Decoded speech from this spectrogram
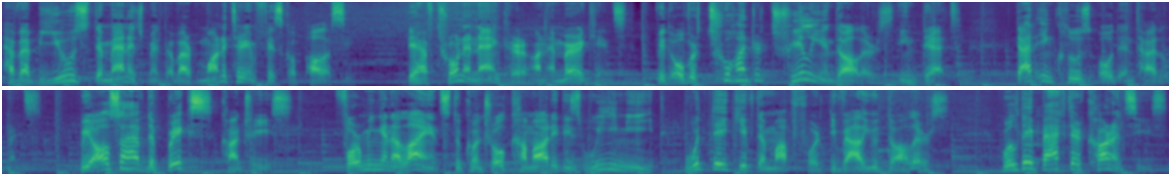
have abused the management of our monetary and fiscal policy. They have thrown an anchor on Americans with over $200 trillion in debt. That includes owed entitlements. We also have the BRICS countries forming an alliance to control commodities we need. Would they give them up for devalued dollars? Will they back their currencies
